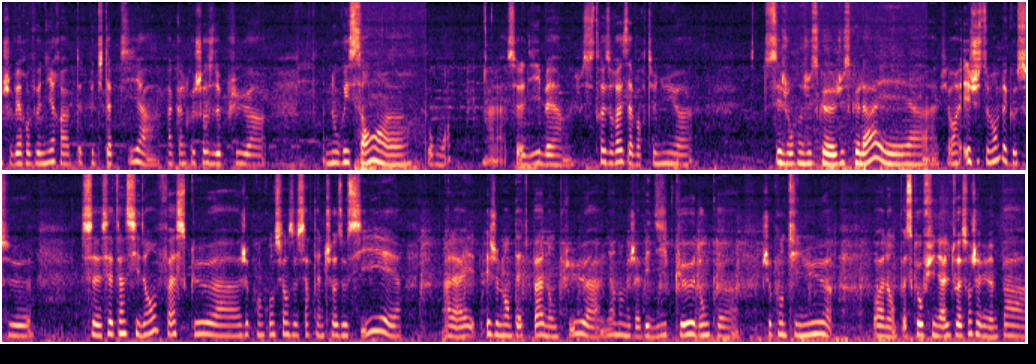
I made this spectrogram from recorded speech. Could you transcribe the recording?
je vais revenir euh, peut-être petit à petit à, quelque chose de plus nourrissant pour moi. Cela dit, ben, je suis très heureuse d'avoir tenu euh, ces jours jusque, jusque et, euh, et justement ben, que ce, cet incident fasse que euh, je prends conscience de certaines choses aussi et, voilà, et, je m'entête pas non plus à dire non mais j'avais dit que donc je continue. Non, parce qu'au final, de toute façon, j'avais même pas.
